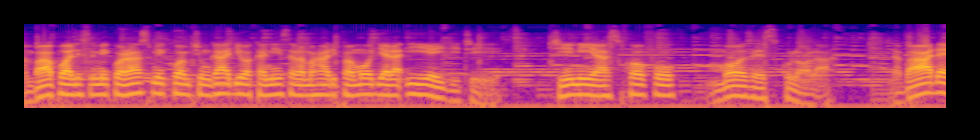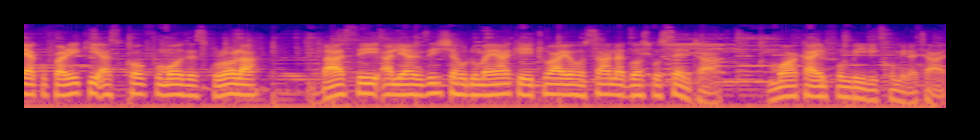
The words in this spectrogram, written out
ambapo alisimikwa rasmi kuwa mchungaji wa kanisa la mahali pamoja la EAGT chini ya Askofu Moses Kulola. Na baada ya kufariki Askofu Moses Kulola, basi alianzisha huduma yake itwayo Hosana Gospel Center mwaka 2013.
